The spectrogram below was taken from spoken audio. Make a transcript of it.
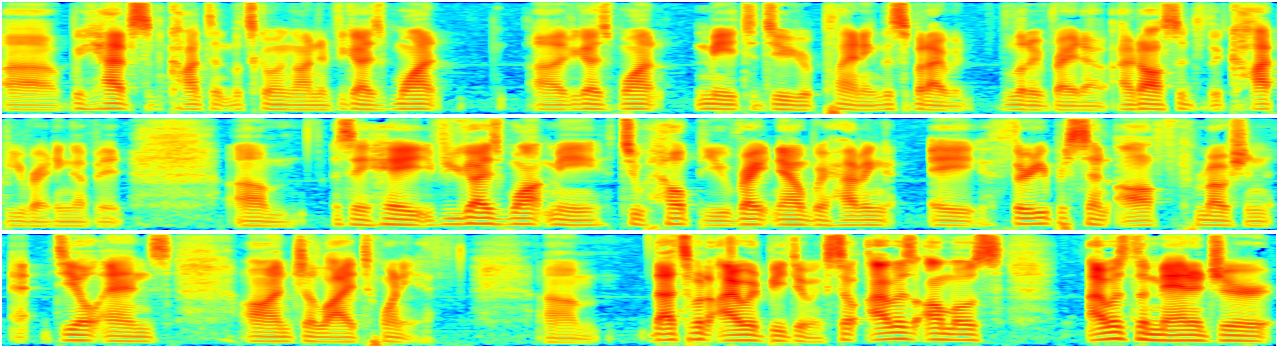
uh, we have some content what's going on. If you guys want uh, if you guys want me to do your planning, this is what I would literally write out. I'd also do the copywriting of it. Um, say, hey, if you guys want me to help you, right now we're having a 30% off promotion. Deal ends on July 20th. Um, that's what I would be doing. So I was almost, I was the manager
